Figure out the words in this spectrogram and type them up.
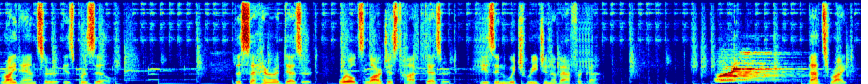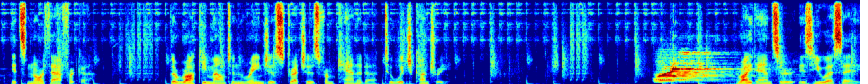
Right answer is Brazil. The Sahara Desert, world's largest hot desert, is in which region of Africa? That's right, it's North Africa. The Rocky Mountain ranges stretches from Canada to which country? Right answer is USA.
